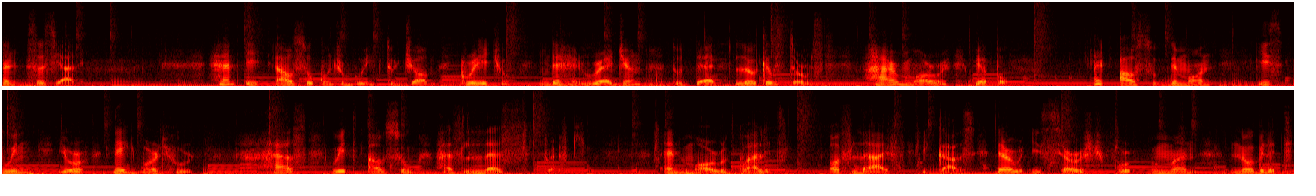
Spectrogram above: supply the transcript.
and socially and it also contributes to job creation in the region to that local stores. Hire more people. And also the money is when your neighborhood. Has which also has less traffic and more quality of life because there is search for human nobility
